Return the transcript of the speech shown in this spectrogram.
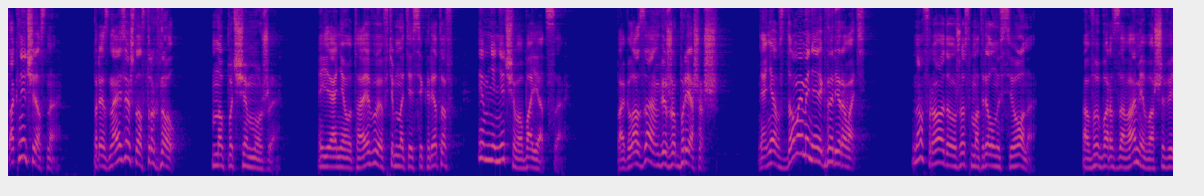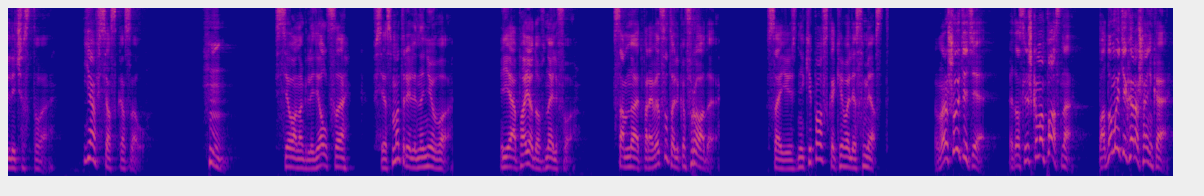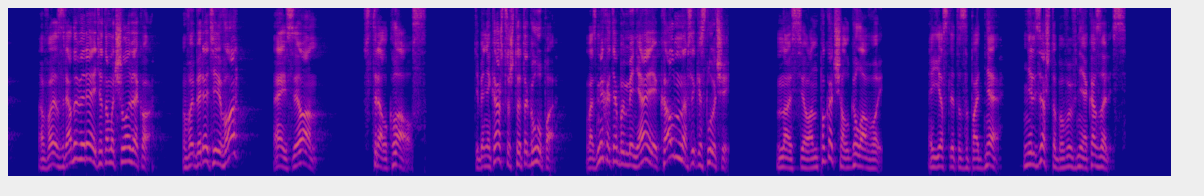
Так нечестно! Признайся, что струхнул!» Но почему же? Я не утаиваю в темноте секретов, и мне нечего бояться. По глазам вижу брешешь. И не вздумай меня игнорировать!» Но Фродо уже смотрел на Сиона. «Выбор за вами, ваше величество. Я всё сказал». «Хм». Сион огляделся, все смотрели на него. «Я поеду в Нельфу. Со мной отправится только Фродо». Союзники повскакивали с мест. «Вы шутите? Это слишком опасно! Подумайте хорошенько! Вы зря доверяете этому человеку! Вы берете его? Эй, Сион!» Встрял Клаус. «Тебе не кажется, что это глупо? Возьми хотя бы меня и Калм на всякий случай!» Но Сион покачал головой. «Если это западня, нельзя, чтобы вы в ней оказались.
